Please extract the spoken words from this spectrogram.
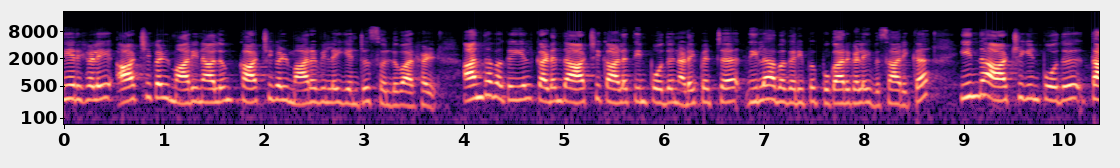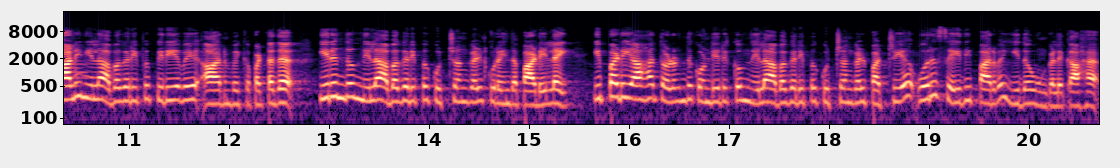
நேர்களே ஆட்சிகள் மாறினாலும் காட்சிகள் மாறவில்லை என்று சொல்லுவார்கள். அந்த வகையில் கடந்த ஆட்சி காலத்தின் போது நடைபெற்ற நில அபகரிப்பு புகார்களை விசாரிக்க இந்த ஆட்சியின் போது தனி நில அபகரிப்பு பிரியவே ஆரம்பிக்கப்பட்டது. இருந்தும் நில அபகரிப்பு குற்றங்கள் குறைந்த பாடில்லை. இப்படியாக தொடர்ந்து கொண்டிருக்கும் நில அபகரிப்பு குற்றங்கள் பற்றிய ஒரு செய்தி பார்வை இதோ உங்களுக்காக.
